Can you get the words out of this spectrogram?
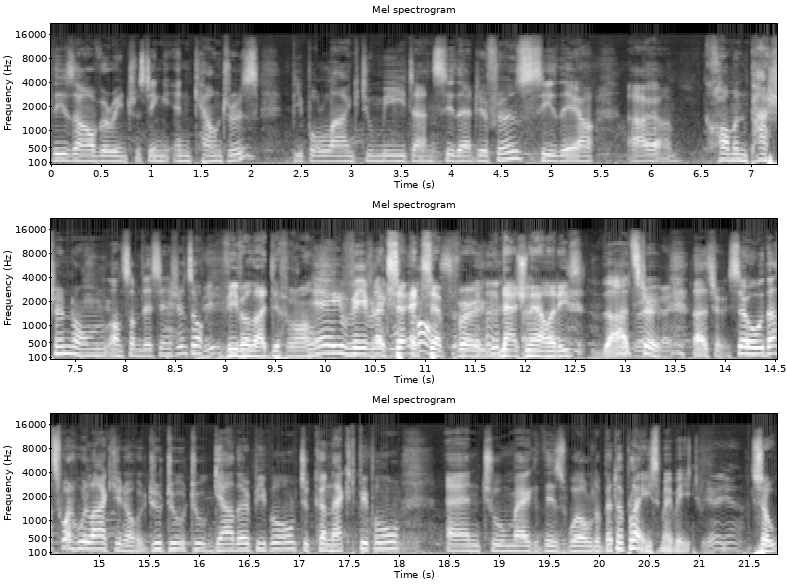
these are very interesting encounters. People like to meet and see their difference, see their uh, common passion on, on some destinations. So, Viva la différence. eh, vive la Except, différence. except for nationalities. That's Right, true. right. That's true. So that's what we like, you know, to, to, to gather people, to connect people, and to make this world a better place, maybe. Yeah, yeah. So,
